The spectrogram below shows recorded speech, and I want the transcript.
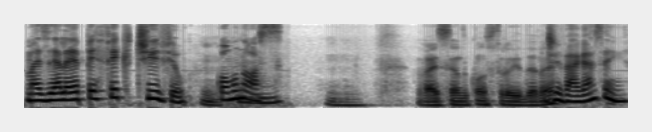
mas ela é perfectível, uhum. como nós. Uhum. Vai sendo construída, né? Devagarzinho.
